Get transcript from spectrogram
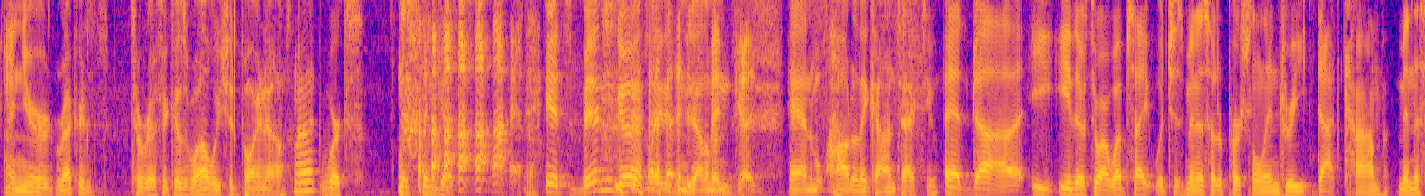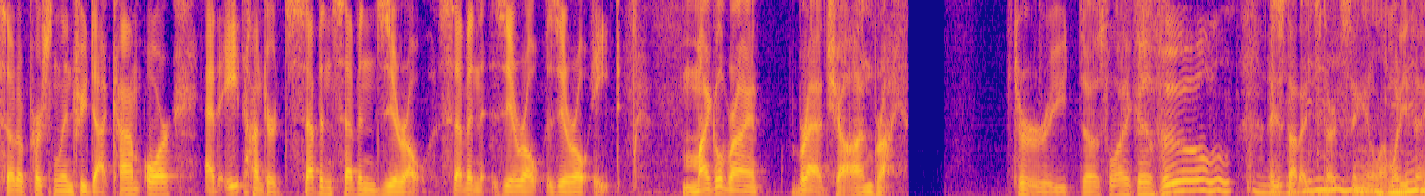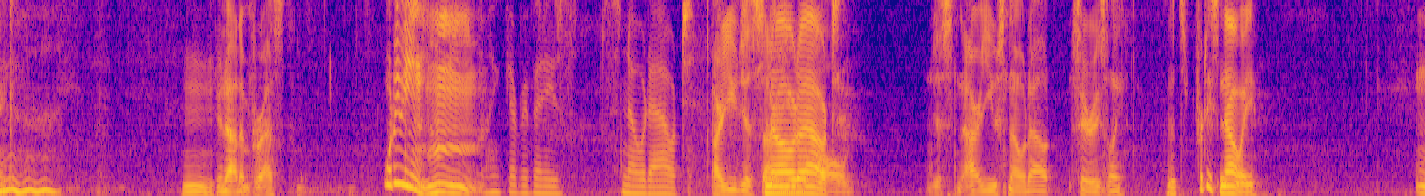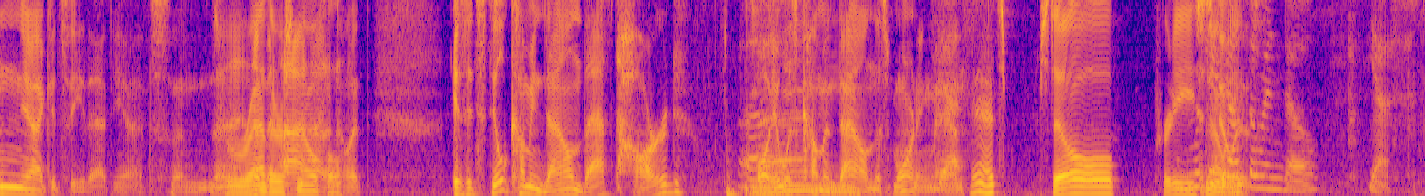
And your record's terrific as well, we should point out. Well, it works. It's been good. It's been good, ladies and It's gentlemen. been good. And how do they contact you? And uh, e- either through our website, which is minnesotapersonalinjury.com, minnesotapersonalinjury.com, or at 800-770-7008. Michael Bryant, Bradshaw, and Bryant. Treat us like a fool. I just thought I'd start singing along. What do you think? You're not impressed? What do you mean, hmm? I think everybody's snowed out. Are you just Snowed are you out. all- just are you snowed out? Seriously? It's pretty snowy. Mm, yeah, I could see that. Yeah, it's uh, rather I- I don't snowful. know. It- Is it still coming down that hard? Boy, it was coming down this morning, man. Yeah, it's still pretty Looking Still snowy. out the window. Yes.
